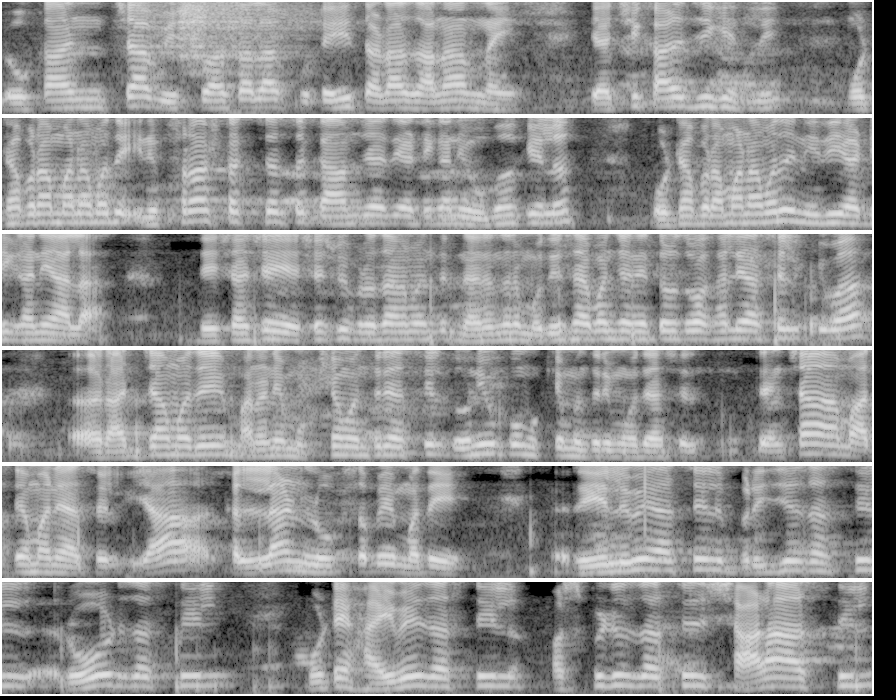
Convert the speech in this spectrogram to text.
लोकांच्या विश्वासाला कुठेही तडा जाणार नाही याची काळजी घेतली. मोठ्या प्रमाणामध्ये इन्फ्रास्ट्रक्चरचं काम जे आहे ते या ठिकाणी उभं केलं. मोठ्या प्रमाणामध्ये निधी या ठिकाणी आला. देशाचे यशस्वी प्रधानमंत्री नरेंद्र मोदी साहेबांच्या नेतृत्वाखाली असेल किंवा राज्यामध्ये माननीय मुख्यमंत्री असतील दोन्ही उपमुख्यमंत्री मोदी असेल त्यांच्या माध्यमाने असेल या कल्याण लोकसभेमध्ये रेल्वे असेल ब्रिजेस असतील रोड्स असतील मोठे हायवेज असतील हॉस्पिटल्स असतील शाळा असतील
